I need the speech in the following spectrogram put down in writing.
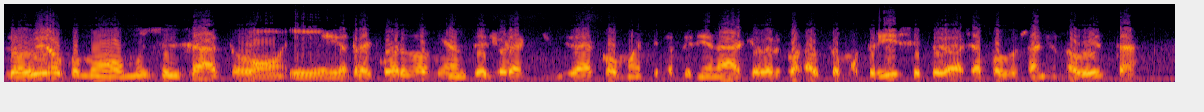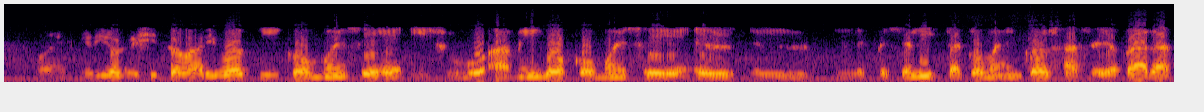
Lo veo como muy sensato. Eh, recuerdo mi anterior actividad como es que no tenía nada que ver con automotriz, pero allá por los años 90, con el querido Luisito Garibotti, como ese y su amigo, como ese el, especialista, como es en cosas eh, raras,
